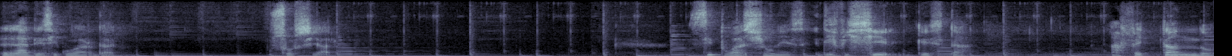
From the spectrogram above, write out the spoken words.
la desigualdad social. Situaciones difíciles que está afectando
